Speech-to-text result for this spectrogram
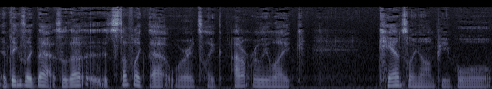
and things like that. So that it's stuff like that where it's like I don't really like canceling on people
